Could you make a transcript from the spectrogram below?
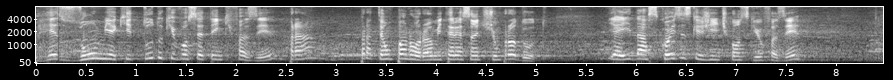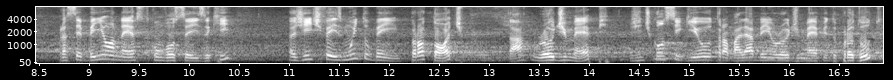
resume aqui tudo que você tem que fazer para ter um panorama interessante de um produto. E aí, das coisas que a gente conseguiu fazer, para ser bem honesto com vocês aqui, a gente fez muito bem protótipo, tá? roadmap, a gente conseguiu trabalhar bem o roadmap do produto.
